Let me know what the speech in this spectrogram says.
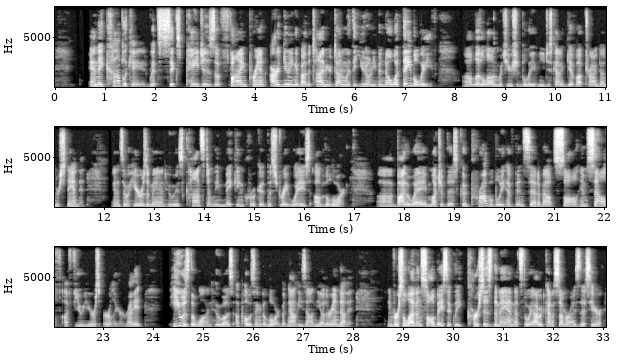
and they complicate it with six pages of fine print arguing, and by the time you're done with it, you don't even know what they believe, uh, let alone what you should believe, and you just kind of give up trying to understand it. And so here is a man who is constantly making crooked the straight ways of the Lord. Uh, by the way, much of this could probably have been said about Saul himself a few years earlier, right? He was the one who was opposing the Lord, but now he's on the other end of it. In verse 11, Saul basically curses the man. That's the way I would kind of summarize this here.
